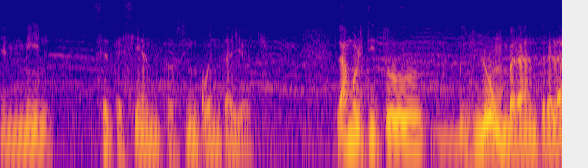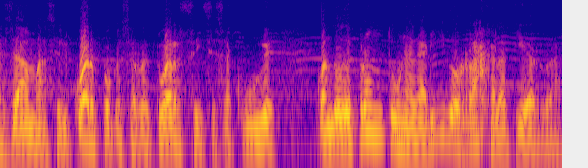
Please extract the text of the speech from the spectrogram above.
en 1758. La multitud vislumbra entre las llamas el cuerpo que se retuerce y se sacude, cuando de pronto un alarido raja la tierra,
